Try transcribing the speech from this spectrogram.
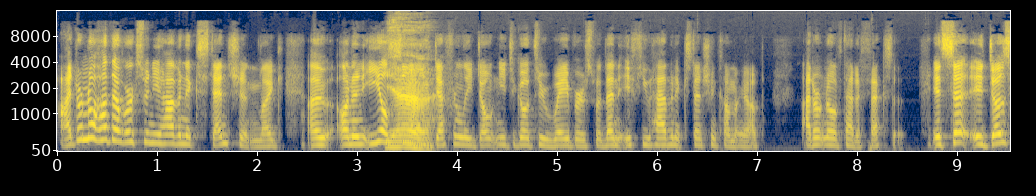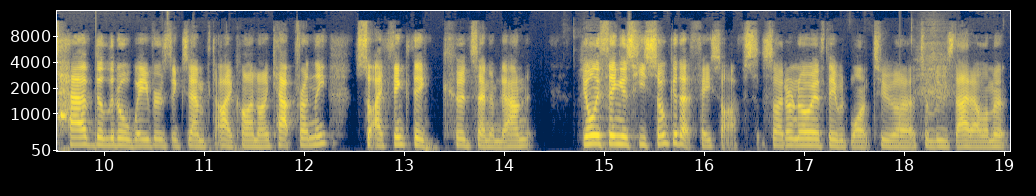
I don't know how that works when you have an extension. Like uh, on an ELC, yeah. you definitely don't need to go through waivers, but then if you have an extension coming up, I don't know if that affects it. It said it does have the little waivers exempt icon on CapFriendly, so I think they could send him down the only thing is he's so good at face-offs, so I don't know if they would want to uh, to lose that element.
